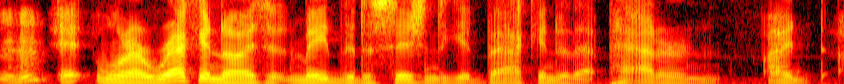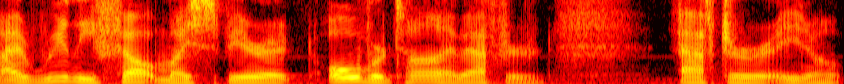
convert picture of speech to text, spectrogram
Mhm. it, when I recognized it and made the decision to get back into that pattern, I, I really felt my spirit over time after, after you know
